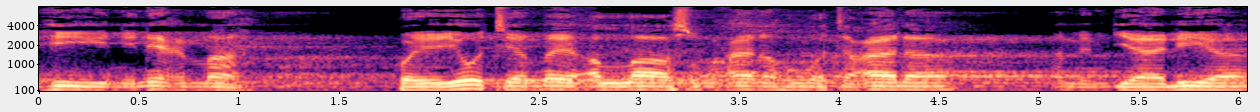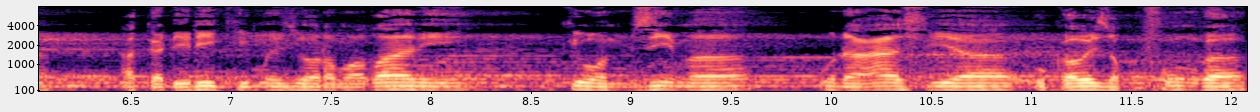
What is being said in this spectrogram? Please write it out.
هي نعمة ويوتي أمي الله سبحانه وتعالى أمم جاليا أكاديريكي ميزو رمضاني ukiwa mzima una afya ukaweza kufunga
